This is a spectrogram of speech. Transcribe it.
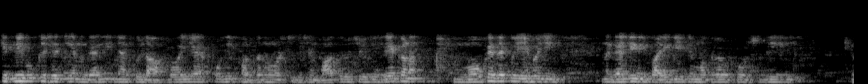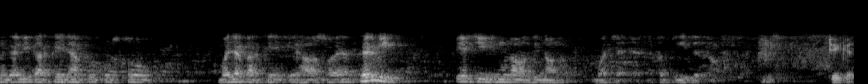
ਕਿੰਨੀ ਕੁ ਕਿਸੇ ਦੀ ਅਣਗਹਿਲੀ ਜਾਂ ਕੋਈ ਲਾਪਰਵਾਹੀ ਹੈ ਉਹਦੀ ਫਰਦਰ ਇਨਵੈਸਟੀਗੇਸ਼ਨ ਬਾਅਦ ਦੇ ਵਿੱਚ ਹੋਏਗੀ ਲੇਕਿਨ ਮੌਕੇ ਤੇ ਕੋਈ ਇਹੋ ਜਿਹੀ ਅਣਗਹਿਲੀ ਨਹੀਂ ਪਾਈ ਗਈ ਕਿ ਮਤਲਬ ਪੁਲਿਸ ਦੀ ਅਣਗਹਿਲੀ ਕਰਕੇ ਜਾਂ ਕੋਈ ਪੁਲਿਸ ਤੋਂ ਵਜ੍ਹਾ ਕਰਕੇ ਇਹ ਹਾਦਸਾ ਹੋਇਆ। ਫਿਰ ਵੀ ਇਸ ਚੀਜ਼ ਨੂੰ ਨਾਲ ਦੀ ਨਾਲ ਬਚਿਆ ਜਾਏਗਾ ਤਬਦੀਲ ਦੇ ਨਾਲ। ਠੀਕ ਹੈ।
